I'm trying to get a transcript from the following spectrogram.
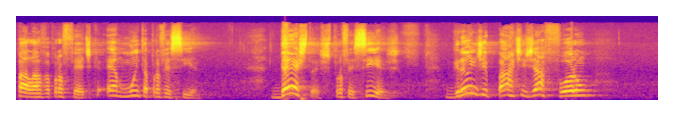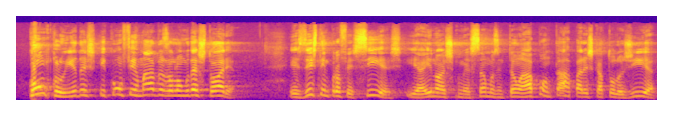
palavra profética. É muita profecia. Destas profecias, grande parte já foram concluídas e confirmadas ao longo da história. Existem profecias, e aí nós começamos então a apontar para a escatologia,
